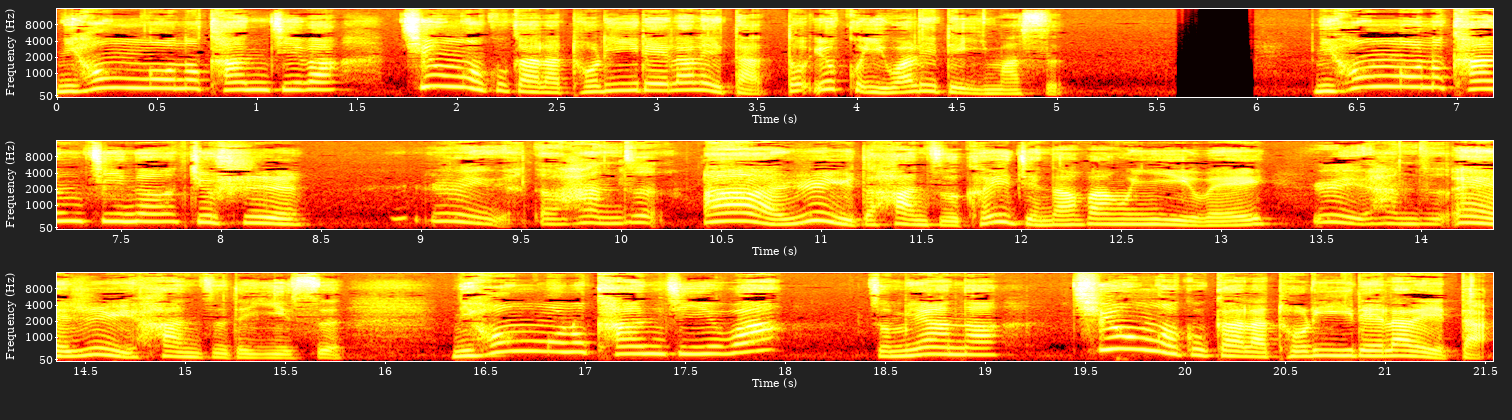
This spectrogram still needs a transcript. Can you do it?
日本語の漢字は中国から取り入れられたとよく言われています。日本語の漢字呢，就是日语的汉字啊，日语的汉字可以简单翻译为日语汉字，哎，日语汉字的意思。日本语の漢字は怎么样呢？中国から取り入れられた。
